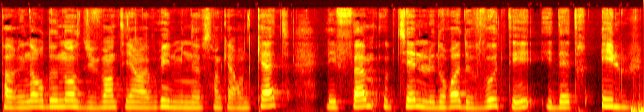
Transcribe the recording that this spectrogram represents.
Par une ordonnance du 21 avril 1944, les femmes obtiennent le droit de voter et d'être élues.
